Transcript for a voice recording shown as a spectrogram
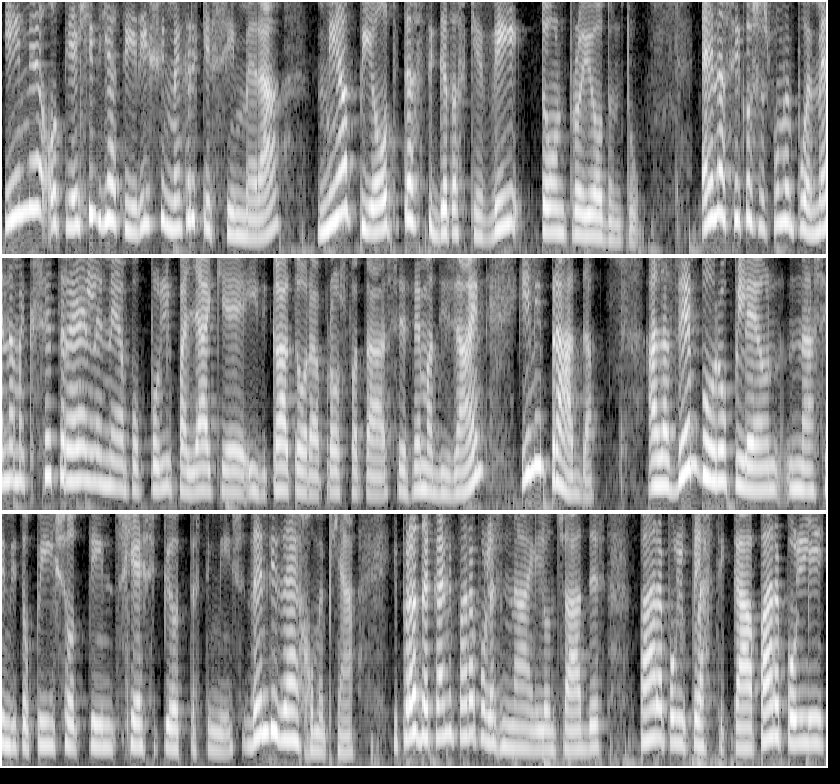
είναι ότι έχει διατηρήσει μέχρι και σήμερα μία ποιότητα στην κατασκευή των προϊόντων του. Ένας οίκος, ας πούμε, που εμένα με ξετρέλαινε από πολύ παλιά και ειδικά τώρα πρόσφατα σε θέμα design, είναι η Prada. Αλλά δεν μπορώ πλέον να συνειδητοποιήσω την σχέση ποιότητα-τιμή. Δεν τη δέχομαι πια. Η Prada κάνει πάρα πολλές nylon τσάντες, πάρα πολύ πλαστικά, πάρα πολύ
